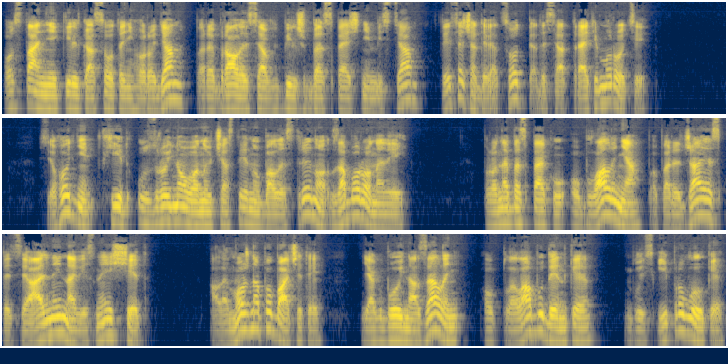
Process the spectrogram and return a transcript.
Останні кілька сотень городян перебралися в більш безпечні місця в 1953 році. Сьогодні вхід у зруйновану частину Балестрино заборонений. Про небезпеку обвалення попереджає спеціальний навісний щит. Але можна побачити, як буйна зелень обплела будинки, близькі провулки,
